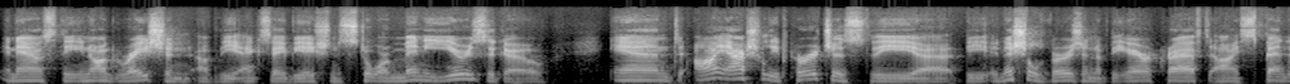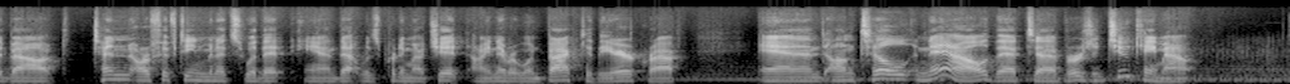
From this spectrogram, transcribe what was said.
announced the inauguration of the X Aviation store many years ago. And I actually purchased the uh, the initial version of the aircraft. I spent about 10 or 15 minutes with it, and that was pretty much it. I never went back to the aircraft. And until now that uh, version 2 came out,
